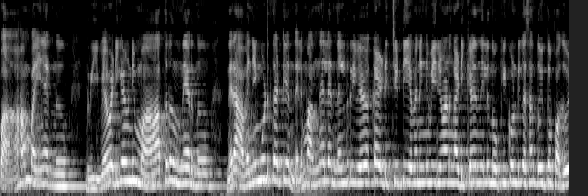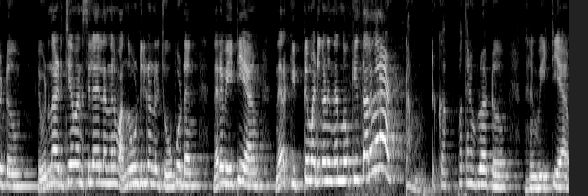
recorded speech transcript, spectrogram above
പാഹം പയ്യനായിരുന്നു. റിവൈവ് അടിക്കാൻ വേണ്ടി മാത്രം നിന്നായിരുന്നു. നേരെ അവനെയും കൂടി തട്ടി. എന്തായാലും വന്നല്ല എന്നാലും റിവൈവ് ഒക്കെ അടിച്ചിട്ട് ഇവനെങ്കിൽ വരുവാണെങ്കിൽ അടിക്കാൻ എന്തെങ്കിലും കസാൻ സന്തോഷം പക വിട്ടും. ഇവിടുന്ന് അടിച്ചാൽ മനസ്സിലായില്ല. എന്നാലും വന്നുകൊണ്ടിരിക്കണം ചോപ്പ് ഇട്ടാൻ നേരെ വെയിറ്റ് ചെയ്യാം. നേരെ കിട്ടും അടിക്കണം നേരെ നോക്കി തലതരാട്ടം കപ്പത്തന്നെ ഫുള്ളാട്ടും എന്നാലും വെയിറ്റ് ചെയ്യാം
